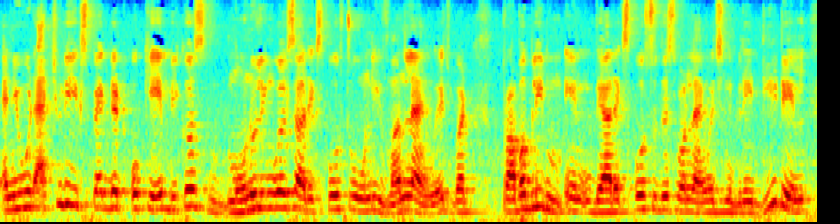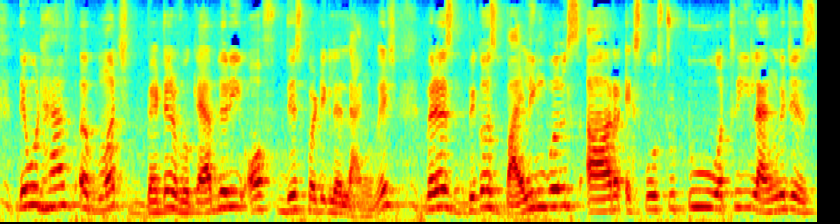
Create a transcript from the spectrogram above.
and you would actually expect that okay because monolinguals are exposed to only one language but probably in, they are exposed to this one language in great detail they would have a much better vocabulary of this particular language. Whereas because bilinguals are exposed to two or three languages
